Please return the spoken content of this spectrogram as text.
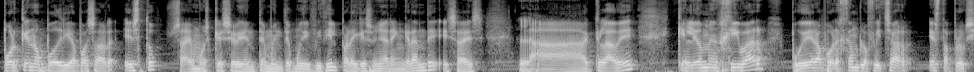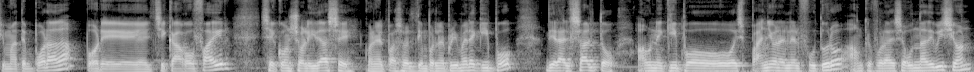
¿Por qué no podría pasar esto? Sabemos que es evidentemente muy difícil, pero hay que soñar en grande, esa es la clave. Que Leo Mengíbar pudiera, por ejemplo, fichar esta próxima temporada por el Chicago Fire, se consolidase con el paso del tiempo en el primer equipo, diera el salto a un equipo español en el futuro, aunque fuera de segunda división,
